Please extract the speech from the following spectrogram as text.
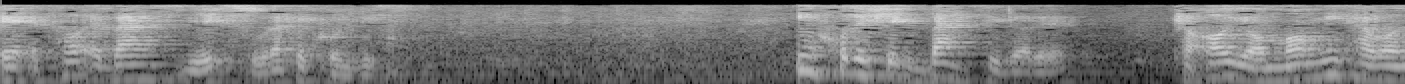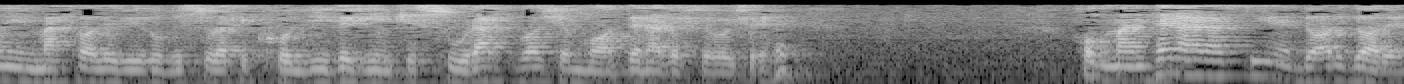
اعطاء بحث به یک صورت کلی. این خودش یک بحثی داره که آیا ما می توانیم مطالبی رو به صورت کلی بگیم که صورت باشه ماده نداشته باشه؟ خب منطق عرستوی این ادعا داره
